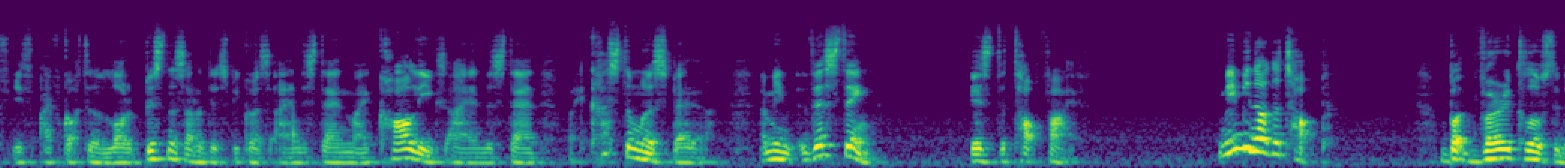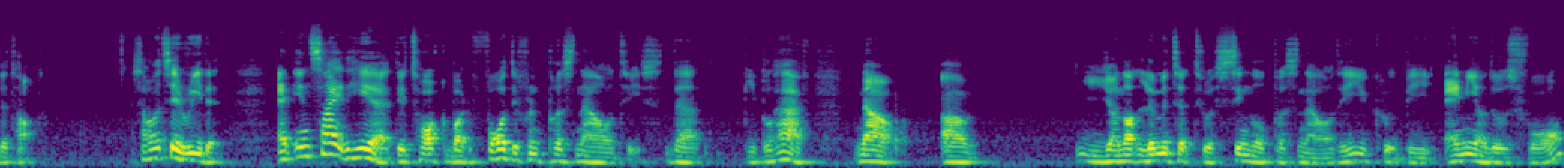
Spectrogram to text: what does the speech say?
I've, if I've gotten a lot of business out of this because I understand my colleagues, I understand my customers better. I mean, this thing is the top five. Maybe not the top, but very close to the top. So I would say read it. And inside here, they talk about four different personalities that people have. Now, um, you're not limited to a single personality. You could be any of those four,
